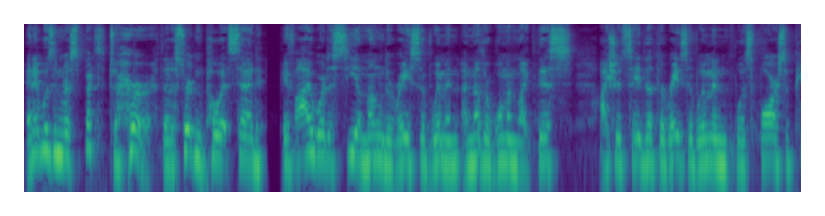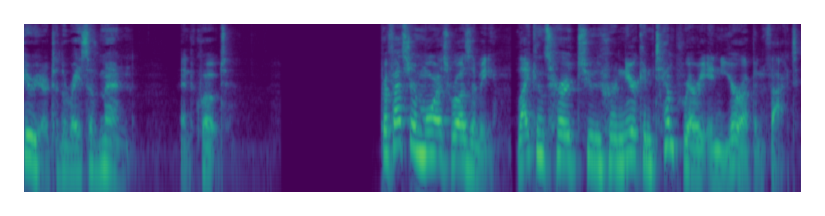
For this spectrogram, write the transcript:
and it was in respect to her that a certain poet said, If I were to see among the race of women another woman like this, I should say that the race of women was far superior to the race of men. Professor Morris Rossabi likens her to her near contemporary in Europe, in fact,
